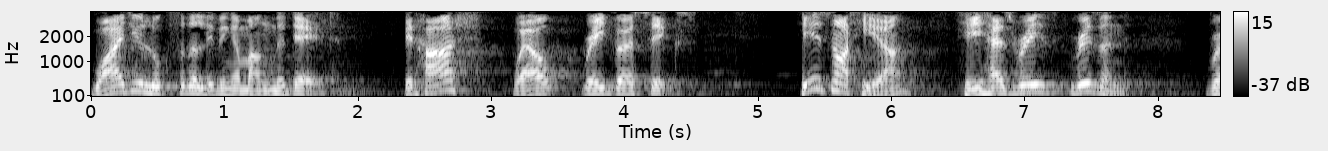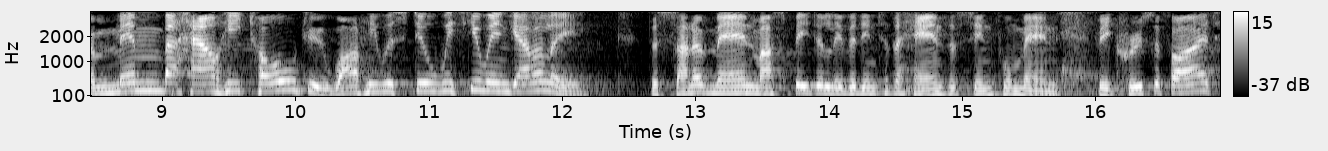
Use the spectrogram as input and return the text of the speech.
Why do you look for the living among the dead? Bit harsh? Well, read verse 6. He is not here, he has risen. Remember how he told you while he was still with you in Galilee. The Son of Man must be delivered into the hands of sinful men, be crucified,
